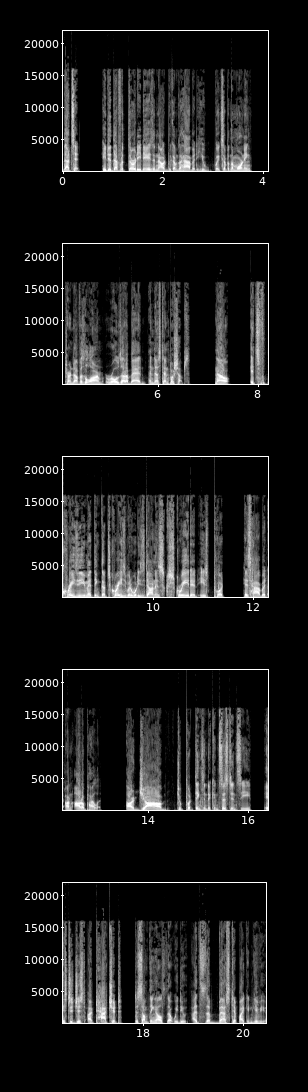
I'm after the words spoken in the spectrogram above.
That's it. He did that for 30 days and now it becomes a habit. He wakes up in the morning, turns off his alarm, rolls out of bed, and does 10 push ups. Now, it's crazy. You may think that's crazy, but what he's done is created, he's put his habit on autopilot. Our job to put things into consistency is to just attach it to something else that we do. It's the best tip I can give you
